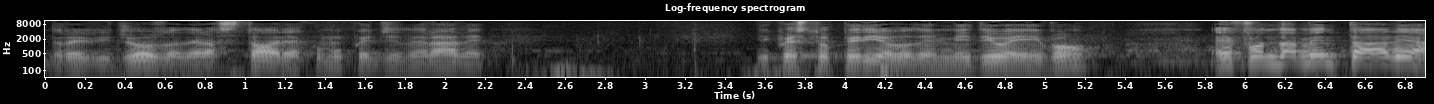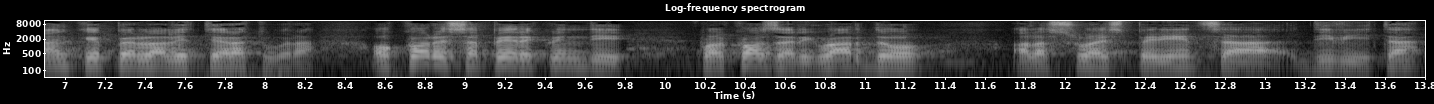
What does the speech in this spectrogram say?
religioso, della storia comunque in generale di questo periodo del Medioevo, è fondamentale anche per la letteratura. Occorre sapere quindi qualcosa riguardo alla sua esperienza di vita.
